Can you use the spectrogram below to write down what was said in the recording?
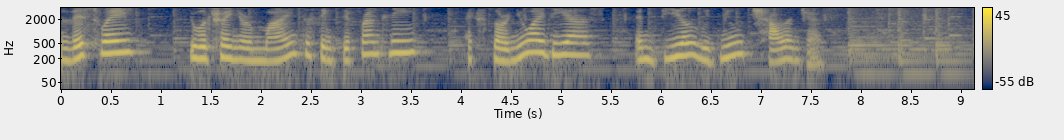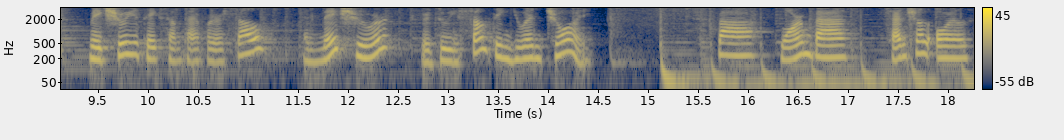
In this way, you will train your mind to think differently, explore new ideas, and deal with new challenges. Make sure you take some time for yourself and make sure you're doing something you enjoy. Spa, warm bath, essential oils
